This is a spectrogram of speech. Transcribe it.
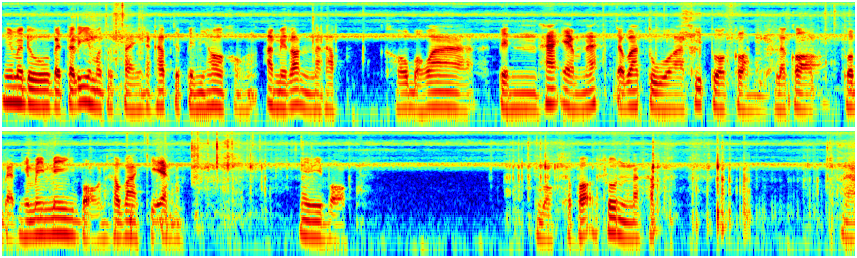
นี่มาดูแบตเตอรี่มอเตอร์ไซค์นะครับ จะเป็นยี่ห้อของ a m e r o n นะครับ เขาบอกว่าเป็น 5 แอมป์นะ แต่ว่าตัวที่ตัวกล่องแล้วก็ตัวแบตนี้ไม่ไม่บอกนะครับว่ากี่แอมป์ไม่มีบอก บอกเฉพาะรุ่นนะครับอ่า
